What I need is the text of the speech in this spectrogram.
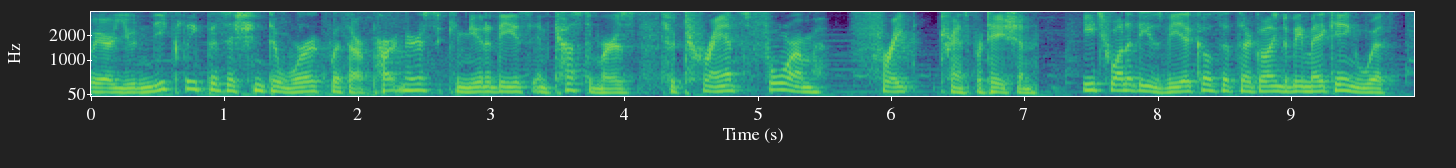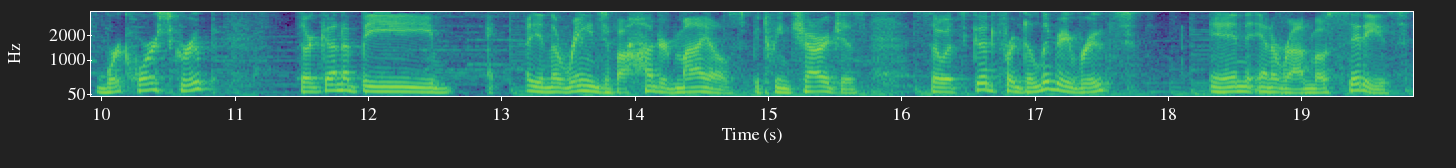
We are uniquely positioned to work with our partners, communities, and customers to transform freight transportation each one of these vehicles that they're going to be making with Workhorse Group, they're going to be in the range of 100 miles between charges. So it's good for delivery routes in and around most cities.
